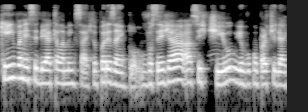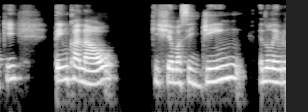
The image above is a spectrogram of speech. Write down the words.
quem vai receber aquela mensagem. Então, por exemplo, você já assistiu, e eu vou compartilhar aqui, tem um canal que chama-se Jim, eu não lembro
